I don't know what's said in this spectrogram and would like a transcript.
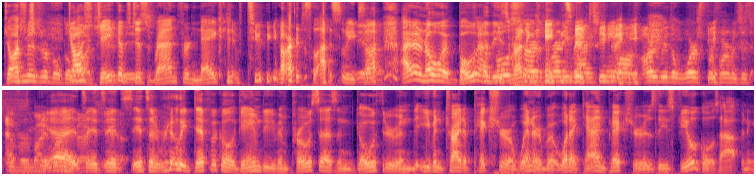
Josh miserable Josh watch. Jacobs just ran for negative two yards last week. Yeah. So I, I don't know what both Yeah, of these both running games running are backs doing. came off arguably the worst performances ever by yeah it's it's Yeah. it's it's a really difficult game to even process and go through and even try to picture a winner but what i can picture is these field goals happening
